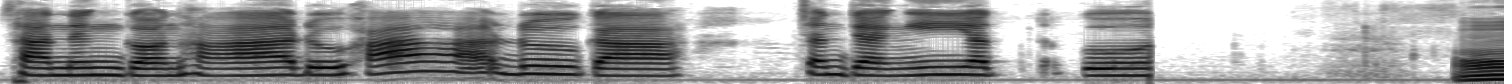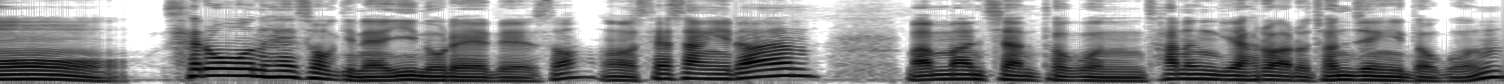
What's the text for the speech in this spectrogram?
사는 건 하루하루가 전쟁이었군. 오, 새로운 해석이네, 이 노래에 대해서. 어, 세상이란 만만치 않더군. 사는 게 하루하루 전쟁이더군.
